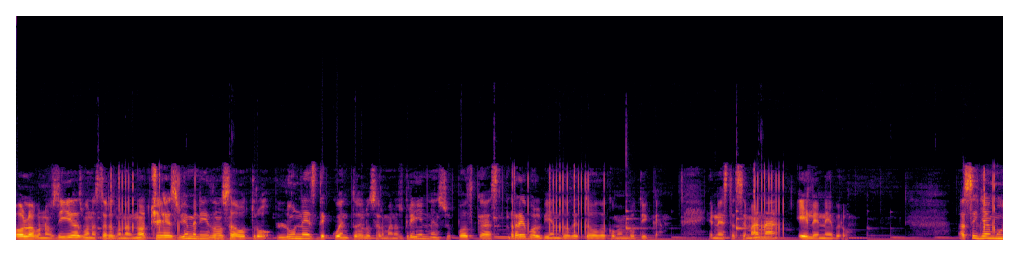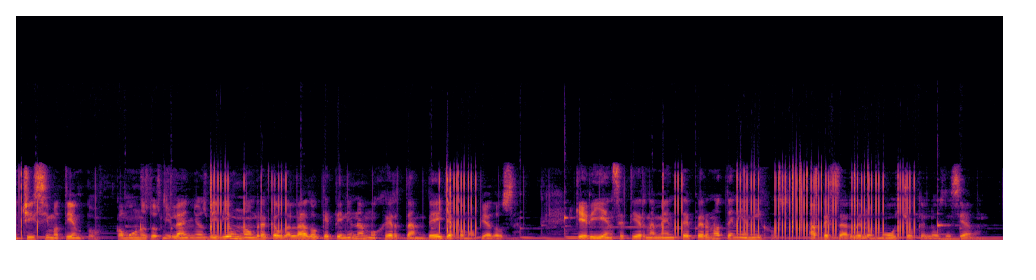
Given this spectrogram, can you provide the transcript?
Hola, buenos días, buenas tardes, buenas noches. Bienvenidos a otro lunes de cuento de los hermanos Green en su podcast Revolviendo de todo como en botica. En esta semana, El Enebro. Hace ya muchísimo tiempo, como unos dos mil años, vivía un hombre acaudalado que tenía una mujer tan bella como piadosa. Queríanse tiernamente, pero no tenían hijos, a pesar de lo mucho que los deseaban.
